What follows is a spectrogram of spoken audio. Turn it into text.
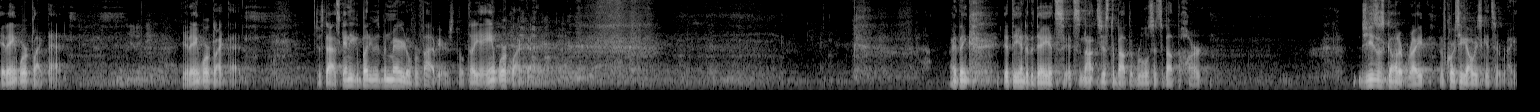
It ain't work like that. It ain't work like that. Just ask anybody who's been married over five years. They'll tell you it ain't work like that. I think at the end of the day, it's, it's not just about the rules, it's about the heart. Jesus got it right. Of course, he always gets it right.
